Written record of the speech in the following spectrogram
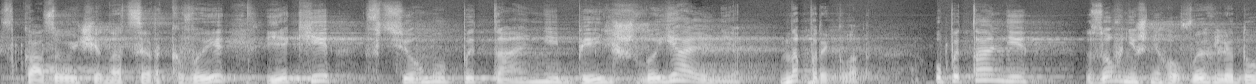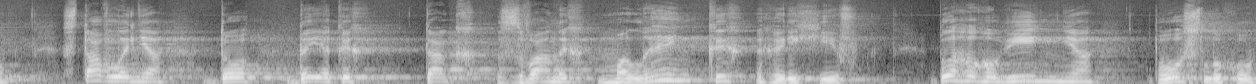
вказуючи на церкви, які в цьому питанні більш лояльні. Наприклад, у питанні зовнішнього вигляду, ставлення до деяких так званих маленьких гріхів, благоговіння, послуху.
